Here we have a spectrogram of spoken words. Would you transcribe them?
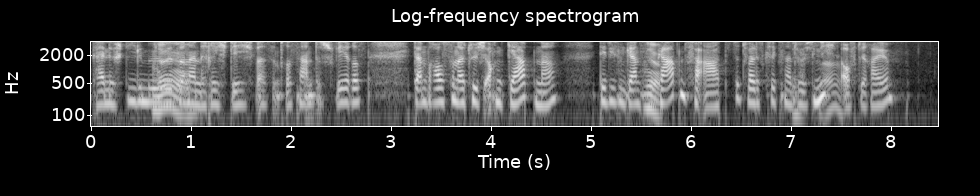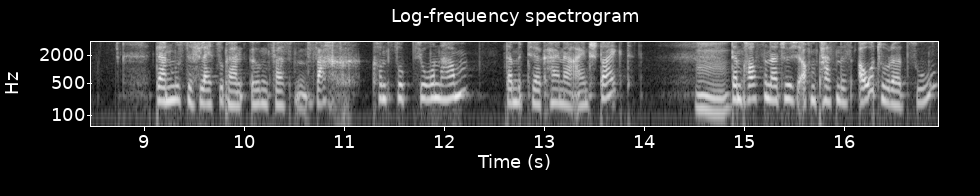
keine Stilmöbel. Ja, sondern richtig was Interessantes, Schweres. Dann brauchst du natürlich auch einen Gärtner, der diesen ganzen. Garten verarztet, weil das kriegst du natürlich nicht auf die Reihe. Dann musst du vielleicht sogar irgendwas Wachkonstruktion haben, damit ja keiner einsteigt. Mhm. Dann brauchst du natürlich auch ein passendes Auto dazu,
